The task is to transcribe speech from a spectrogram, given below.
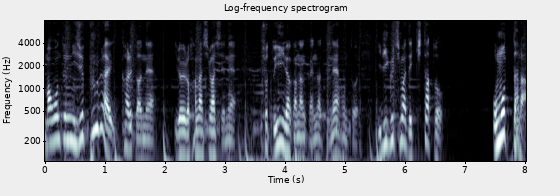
まあ本当に20分ぐらい彼とはねいろいろ話しましてねちょっといい仲なんかになってね本当入り口まで来たと思ったら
